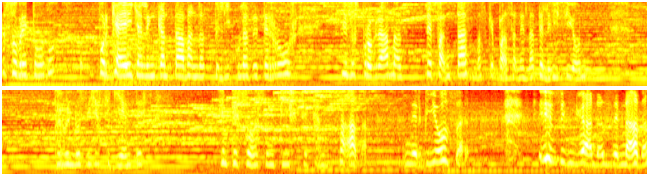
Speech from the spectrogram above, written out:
sobre todo porque a ella le encantaban las películas de terror y los programas de fantasmas que pasan en la televisión. Pero en los días siguientes empezó a sentirse cansada, nerviosa y sin ganas de nada.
